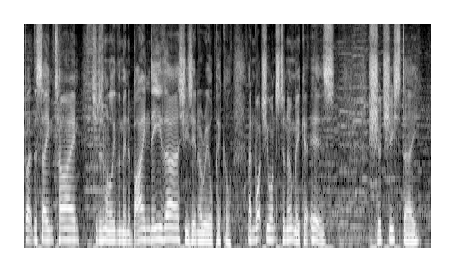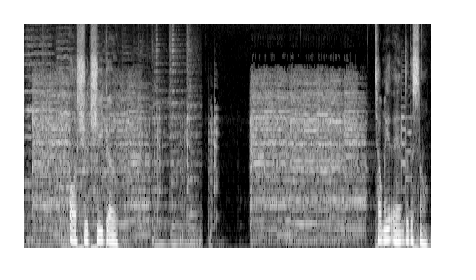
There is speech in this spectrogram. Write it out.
But at the same time, she doesn't want to leave them in a bind either. She's in a real pickle. And what she wants to know, Mika, is should she stay or should she go? Tell me at the end of the song.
